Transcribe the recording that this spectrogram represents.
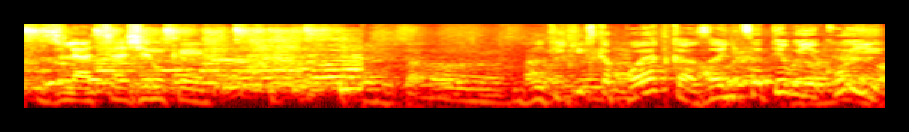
зляться жінки. Франківська поетка, за ініціативи якої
